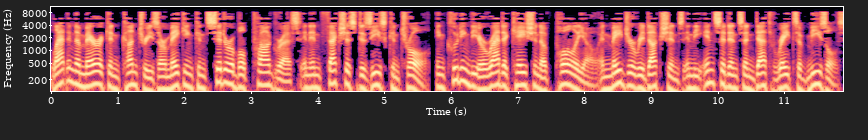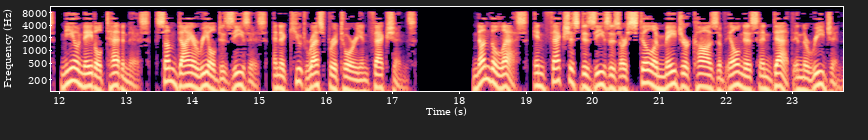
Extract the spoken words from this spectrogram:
Latin American countries are making considerable progress in infectious disease control, including the eradication of polio and major reductions in the incidence and death rates of measles, neonatal tetanus, some diarrheal diseases, and acute respiratory infections. Nonetheless, infectious diseases are still a major cause of illness and death in the region,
